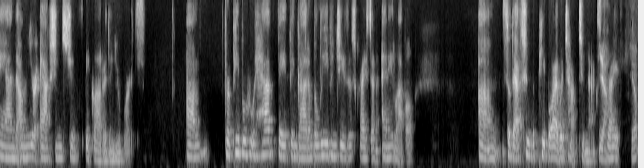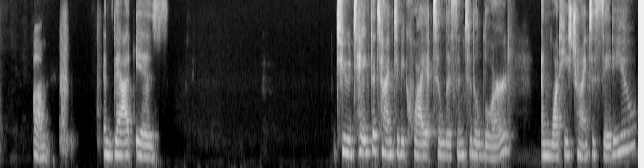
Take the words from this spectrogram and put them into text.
And um, your actions should speak louder than your words. Um, for people who have faith in God and believe in Jesus Christ on any level. Um, so that's who the people I would talk to next, Yeah. right? Yep. Um, and that is to take the time to be quiet to listen to the Lord and what He's trying to say to you.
